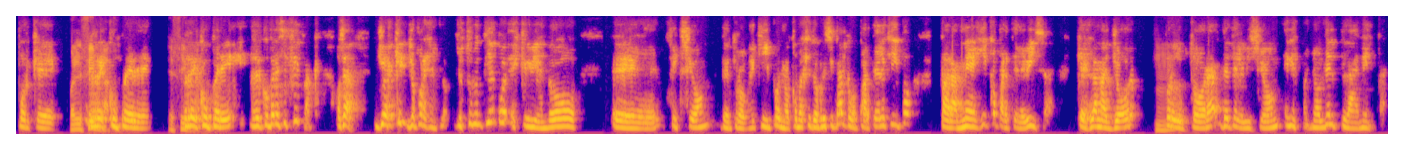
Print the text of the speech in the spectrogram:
porque Por recuperé. Recuperé, recuperé ese feedback. O sea, yo es que, yo por ejemplo, yo estuve un tiempo escribiendo eh, ficción dentro de un equipo, no como escritor principal, como parte del equipo, para México, para Televisa, que es la mayor productora de televisión en español del planeta.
